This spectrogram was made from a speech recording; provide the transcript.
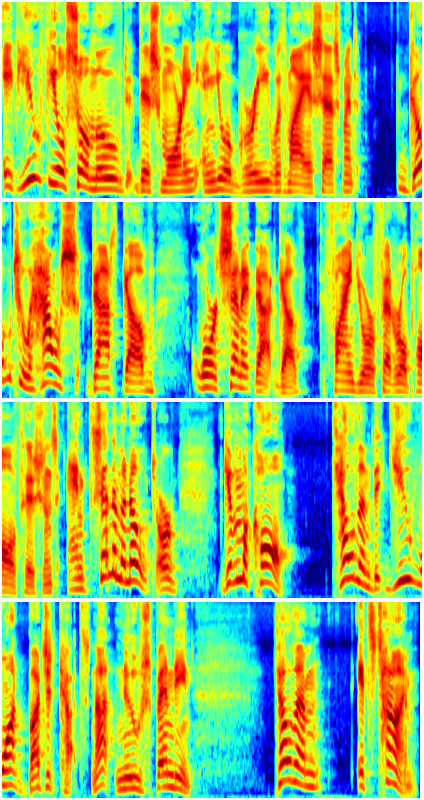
If you feel so moved this morning and you agree with my assessment, go to house.gov or senate.gov, find your federal politicians, and send them a note or Give them a call. Tell them that you want budget cuts, not new spending. Tell them it's time.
